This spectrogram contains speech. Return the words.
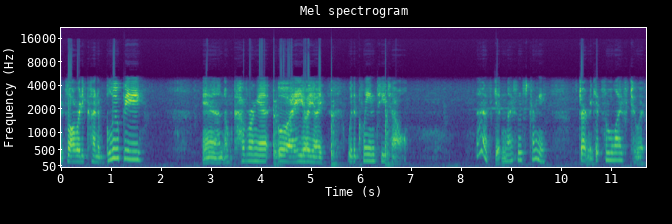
it's already kind of gloopy. And I'm covering it oy, oy, oy, with a clean tea towel. That's ah, getting nice and stringy. Starting to get some life to it.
